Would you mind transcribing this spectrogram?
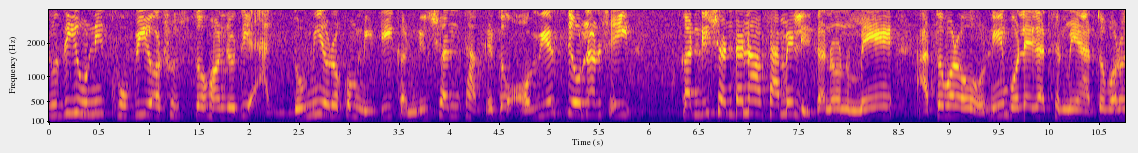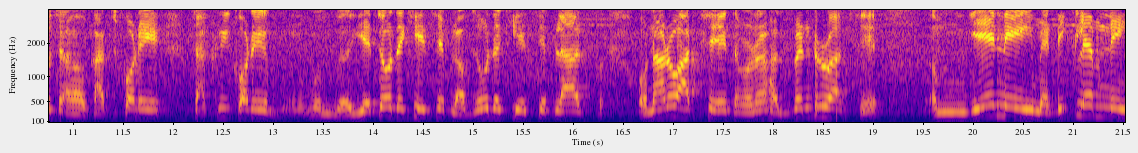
যদি উনি খুবই অসুস্থ হন, যদি একদমই ওরকম নিডি কন্ডিশন থাকে, তো অবভিয়াসলি ওনার সেই কন্ডিশনটা না ফ্যামিলি কারণ মেয়ে এত বড়, উনি বলে গেছেন মেয়ে এত বড় কাজ করে, চাকরি করে ইয়েতেও দেখিয়েছে ব্লগেও দেখিয়েছে প্লাস ওনারও আছে ওনার হাজব্যান্ডেরও আছে ইয়ে নেই মেডিক্লেম নেই,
